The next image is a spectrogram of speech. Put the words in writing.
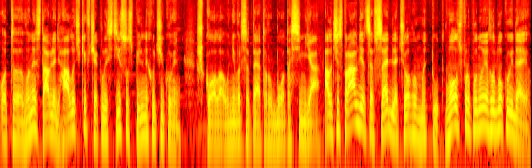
От е, вони ставлять галочки в чек-листі суспільних очікувань: школа, університет, робота, сім'я. Але чи справді це все для чого ми тут? Волш пропонує глибоку ідею.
